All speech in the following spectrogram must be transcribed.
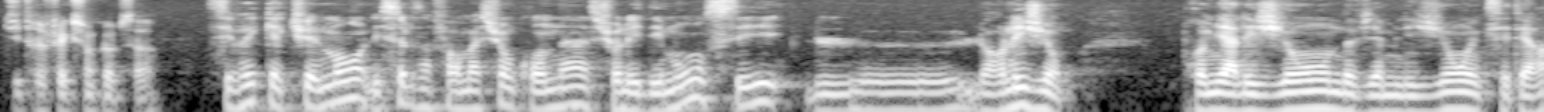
petite réflexion comme ça. C'est vrai qu'actuellement, les seules informations qu'on a sur les démons, c'est le- leur légion. Première légion, neuvième légion, etc.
